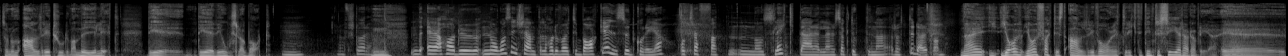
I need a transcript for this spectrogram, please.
som de aldrig trodde var möjligt. Det, det, det är oslagbart. Jag förstår det. Mm. Eh, Har du någonsin känt eller har du varit tillbaka i Sydkorea och träffat någon släkt där eller sökt upp dina rötter därifrån? Nej, jag, jag har faktiskt aldrig varit riktigt intresserad av det. Eh,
